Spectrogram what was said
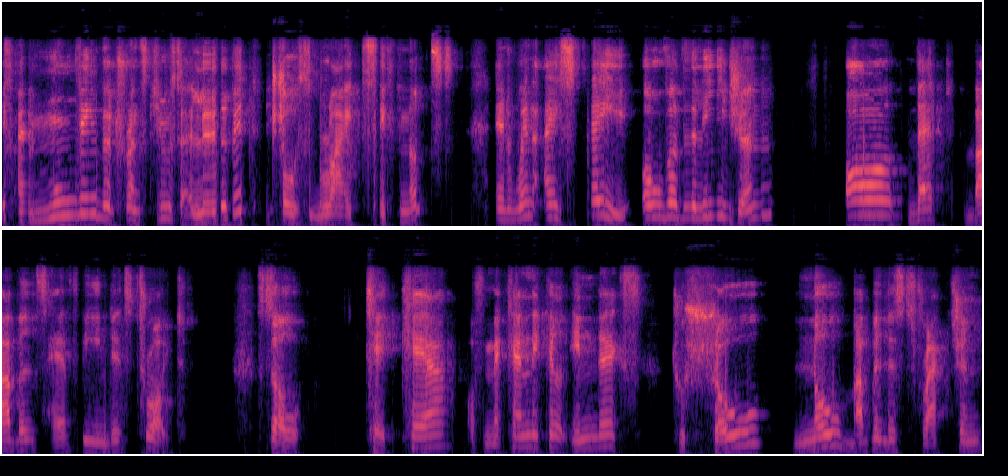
if I'm moving the transducer a little bit, it shows bright signals. And when I stay over the lesion, all that bubbles have been destroyed. So take care of mechanical index to show no bubble distraction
